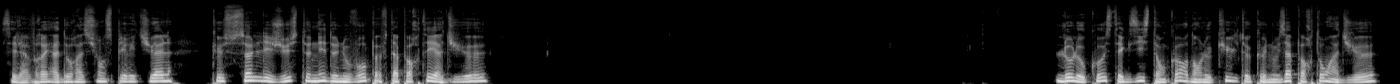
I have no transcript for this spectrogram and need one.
C'est la vraie adoration spirituelle que seuls les justes nés de nouveau peuvent apporter à Dieu. L'Holocauste existe encore dans le culte que nous apportons à Dieu.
